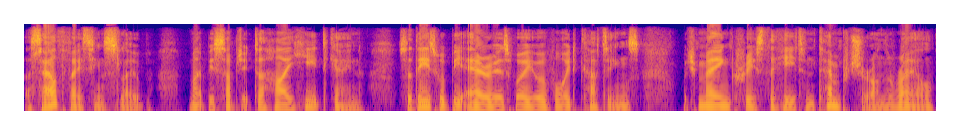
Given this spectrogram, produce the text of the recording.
A south-facing slope might be subject to high heat gain, so these would be areas where you avoid cuttings which may increase the heat and temperature on the rail,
